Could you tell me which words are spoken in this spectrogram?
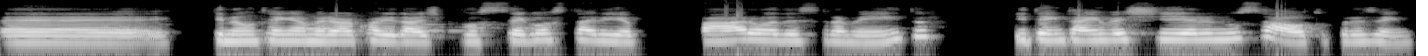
é, que não tem a melhor qualidade que você gostaria para o adestramento e tentar investir ele no salto, por exemplo.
